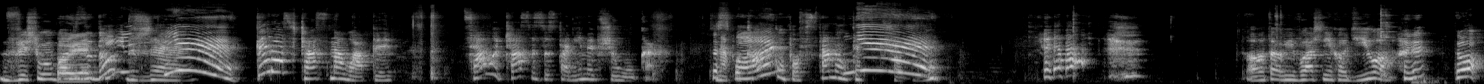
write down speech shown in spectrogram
Wyszło bardzo dobrze. Teraz czas na łapy. Cały czas zostaniemy przy łukach. To na słoń? początku powstaną te przodu. O to mi właśnie chodziło. To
